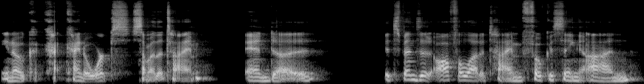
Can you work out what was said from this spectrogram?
you know c- kind of works some of the time. And uh, it spends an awful lot of time focusing on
